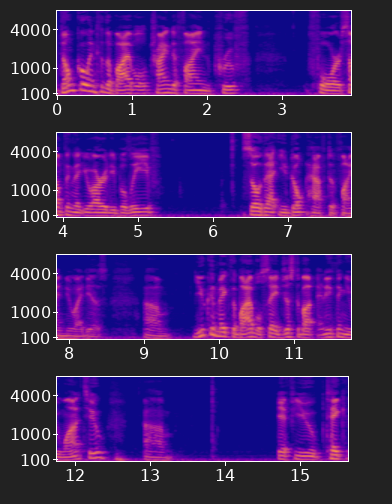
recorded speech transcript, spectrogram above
don't go into the Bible trying to find proof for something that you already believe, so that you don't have to find new ideas. Um, you can make the Bible say just about anything you want it to. Um, if you take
